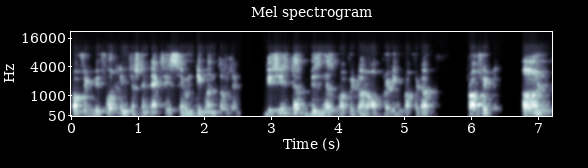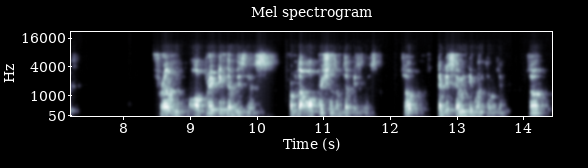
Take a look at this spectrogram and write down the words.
profit before interest and tax is 71,000. This is the business profit or operating profit or profit earned from operating the business, from the operations of the business. So that is 71,000. So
